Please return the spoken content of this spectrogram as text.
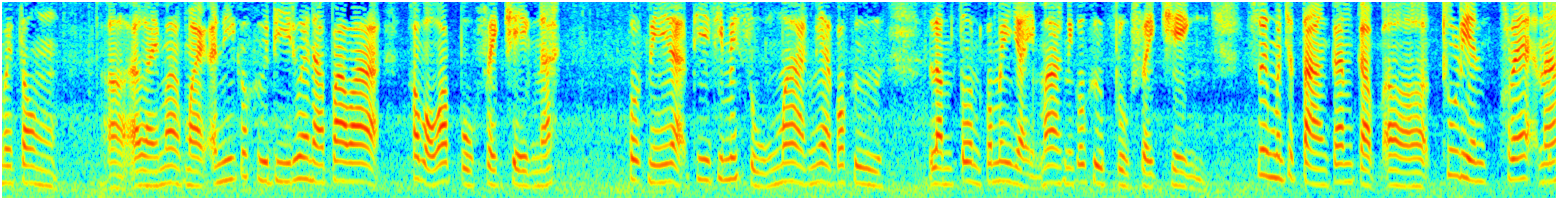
ไม่ต้องออะไรมากมาย อันนี้ก็คือดีด้วยนะ ป้าว่าเขาบอกว่าปลูกใส่เข่งนะ พวกนี้เนี่ยที่ที่ไม่สูงมากเนี่ยก็คือลำต้นก็ไม่ใหญ่มากนี่ก็คือปลูกใส่เข่ง ซึ่งมันจะต่างกันกับทุเรียนแคระนะ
